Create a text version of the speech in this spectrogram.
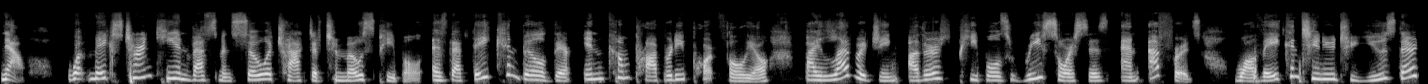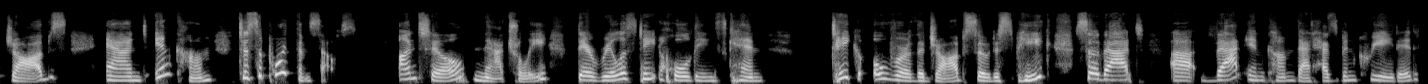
Now, what makes turnkey investments so attractive to most people is that they can build their income property portfolio by leveraging other people's resources and efforts while they continue to use their jobs and income to support themselves. Until naturally their real estate holdings can take over the job, so to speak, so that uh, that income that has been created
